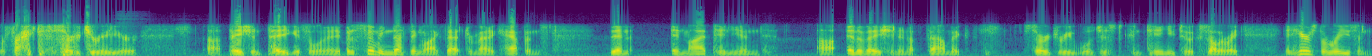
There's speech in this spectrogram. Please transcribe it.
refractive surgery or uh, patient pay gets eliminated. But assuming nothing like that dramatic happens, then, in my opinion, uh, innovation in ophthalmic surgery will just continue to accelerate. And here's the reason.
